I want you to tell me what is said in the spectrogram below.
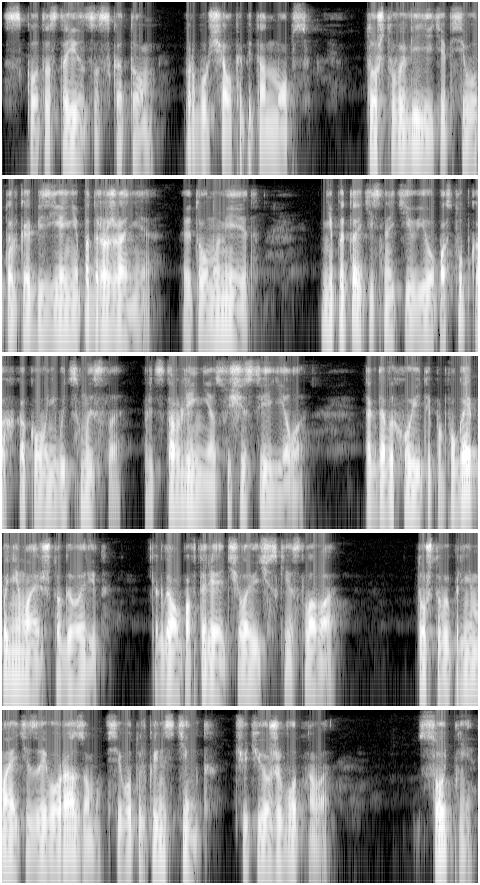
«Скот остается скотом», – пробурчал капитан Мопс. То, что вы видите, всего только обезьянье подражание. Это он умеет. Не пытайтесь найти в его поступках какого-нибудь смысла, представления о существе дела. Тогда выходит и попугай понимает, что говорит, когда он повторяет человеческие слова. То, что вы принимаете за его разум, всего только инстинкт, чутье животного. Сотни,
